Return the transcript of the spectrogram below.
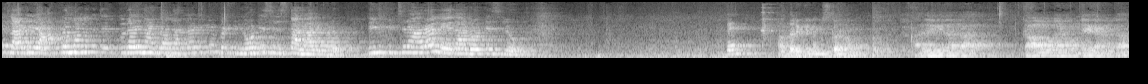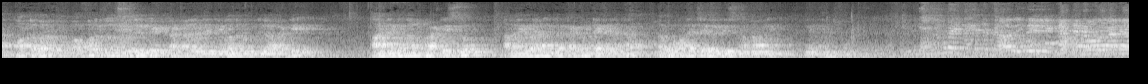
ఇట్లాంటి ఆక్రమణకు గురైన వాళ్ళందరికీ ఇప్పటికి నోటీసులు ఇస్తాను ఇప్పుడు. దీనికి ఇచ్చిన లేదా నోటీసులు? అందరికీ నమస్కారం. అదేవిధంగా కాలువ కానీ ఉంటే కనుక కొంతవరకు బఫర్ జోన్ వదిలిపెట్టి కట్టాలనే నిబంధన ఉంది కాబట్టి ఆ నిబంధనలు పాటిస్తూ అలా ఎవరైనా కట్టి ఉంటే కనుక తప్పకుండా చర్యలు తీసుకుంటామని నిర్ణయించుకుంటాం సార్, ఇది కట్టడంలోనే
